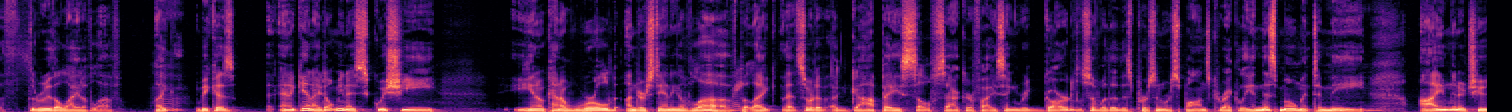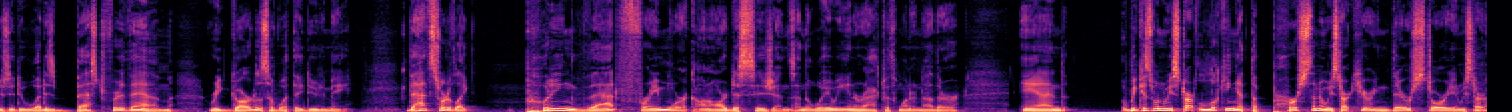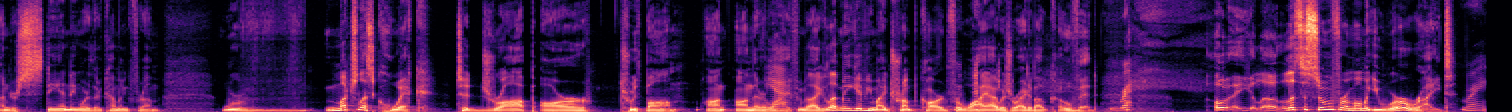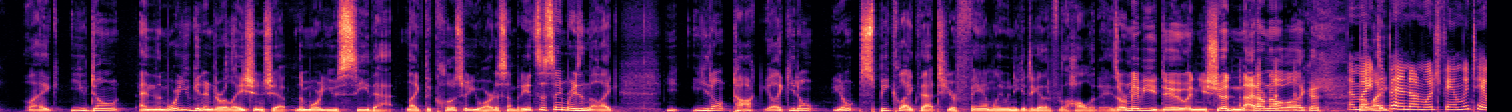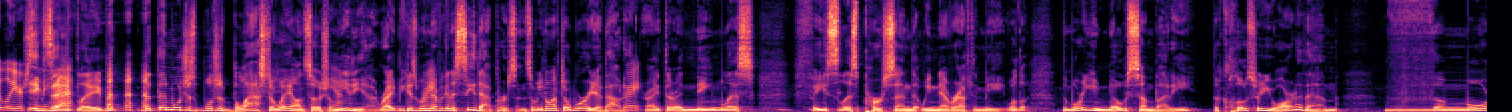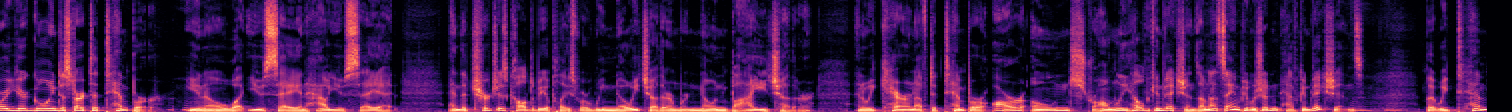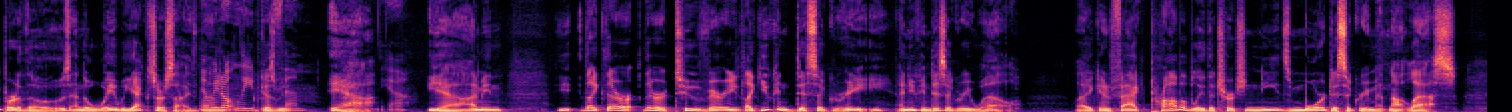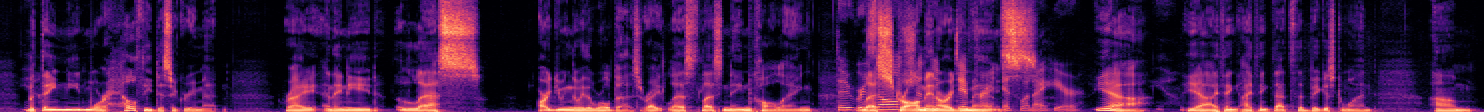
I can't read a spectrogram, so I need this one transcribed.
through the light of love. Like hmm. because and again, I don't mean a squishy you know, kind of world understanding of love, Right. but like that sort of agape, self sacrificing, regardless of whether this person responds correctly. In this moment, to me, mm-hmm. I'm going to choose to do what is best for them, regardless of what they do to me. That's sort of like putting that framework on our decisions and the way we interact with one another. And because when we start looking at the person and we start hearing their story and we start mm-hmm. understanding where they're coming from, we're v- much less quick to drop our truth bomb on, on their Yeah. life and be like, let me give you my trump card for why I was right about COVID. Right. Oh, let's assume for a moment you were right. Right. Like you don't, and the more you get into relationship, the more you see that. Like the closer you are to somebody, it's the same reason that like you, you don't talk, like you don't you don't speak like that to your family when you get together for the holidays, or maybe you do and you shouldn't. I don't know. Like uh, That might like, depend on which family table you're sitting at. Exactly, but but then we'll just we'll just blast away on social Yeah. media, right? Because we're Right. never going to see that person, so we don't have to worry about it, Right. right? They're a nameless, faceless person that we never have to meet. Well, the, the more you know somebody, the closer you are to them, the more you're going to start to temper you know, what you say and how you say it. And the church is called to be a place where we know each other and we're known by each other. And we care enough to temper our own strongly held convictions. I'm not saying people shouldn't have convictions, mm-hmm. but we temper those and the way we exercise them. And we don't lead because with we, them. Yeah. Yeah. Yeah. I mean, like there are there are two very like you can disagree and you can mm-hmm. disagree well. Like in fact, probably the church needs more disagreement, not less. Yeah. But they need more healthy disagreement, right? And they need less arguing the way the world does, right? Less less name calling, less straw man arguments. Is what I hear. Yeah, yeah, yeah, I think I think that's the biggest one. Um,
